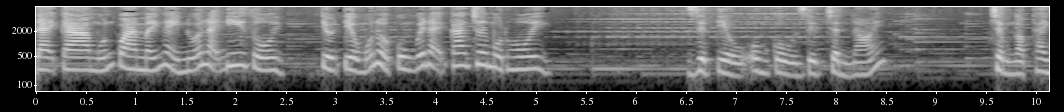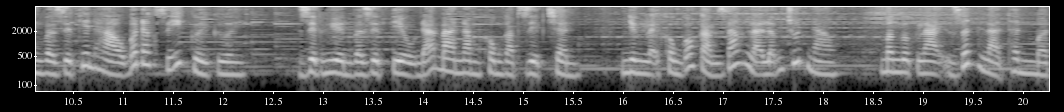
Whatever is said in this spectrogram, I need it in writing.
Đại ca muốn qua mấy ngày nữa lại đi rồi. Tiểu tiểu muốn ở cùng với đại ca chơi một hồi. Diệp Tiểu ôm cổ Diệp Trần nói. Trầm Ngọc Thành và Diệp Thiên Hào bất đắc dĩ cười cười. Diệp Huyền và Diệp Tiểu đã ba năm không gặp Diệp Trần, nhưng lại không có cảm giác lạ lẫm chút nào, mà ngược lại rất là thân mật.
